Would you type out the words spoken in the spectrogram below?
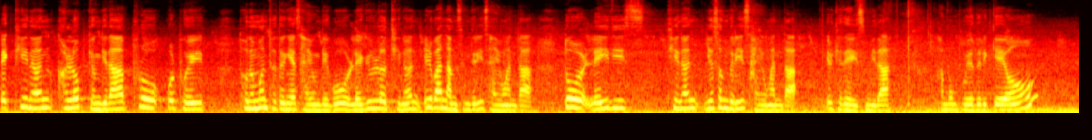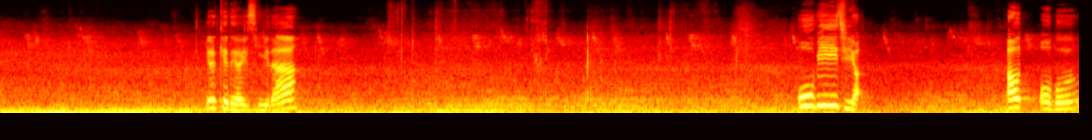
백티는 클럽 경기나 프로 골프의 토너먼트 등에 사용되고 레귤러 티는 일반 남성들이 사용한다. 또 레이디스 티는 여성들이 사용한다. 이렇게 되어 있습니다. 한번 보여드릴게요. 이렇게 되어 있습니다. 오비 지역 out of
